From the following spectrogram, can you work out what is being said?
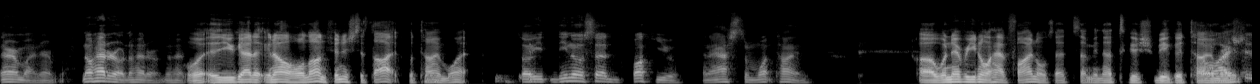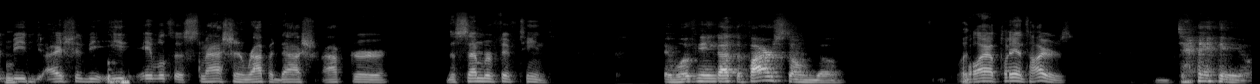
Never mind. Never mind. No hetero. No hetero. No hetero. What? You gotta, you know, hold on. Finish the thought. What time? What? So Dino said, "Fuck you," and I asked him what time. Uh, whenever you don't have finals, that's, I mean, that's good. Should be a good time, so I right? should be I should be e- able to smash and rapid dash after December fifteenth. Hey, what if he ain't got the Firestone though? What? Well, I have plenty of tires. Damn.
